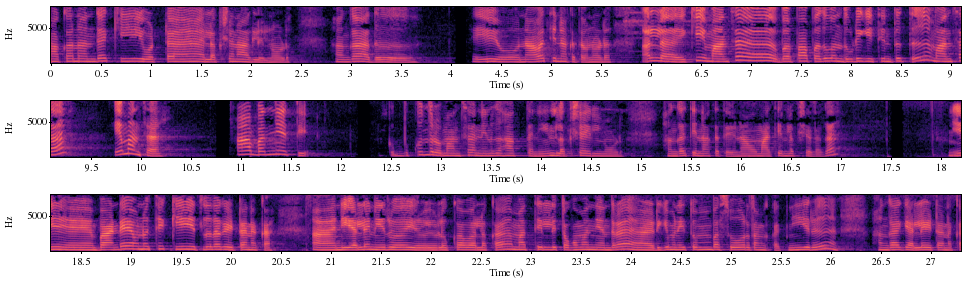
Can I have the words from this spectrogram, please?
ಹಾಕನ ಅಂದಕ್ಕಿ ಒಟ್ಟ ಲಕ್ಷಣ ಆಗಲಿಲ್ಲ ನೋಡು. ಹಂಗ ಅದು ಅಯ್ಯೋ, ನಾವ ತಿನ್ನಕತ್ತಾವ ನೋಡು. ಅಲ್ಲ, ಈಕಿ ಮಾಂಸ ಬ- ಪಾಪ ಅದು ಒಂದು ಹುಡುಗಿ ತಿಂತತ್ತು ಮಾಂಸ? ಏ ಮಾಂಸ? ಹಾ ಬನ್ನಿ ಅತ್ತಿ. ಕುಂದ್ರು ಮಾಂಸ, ನಿನಗೆ ಹಾಕ್ತಾನೆ. ಏನು ಲಕ್ಷ ಇಲ್ಲ ನೋಡು. ಹಂಗ ತಿನ್ನಾಕತ್ತೇವೆ ನಾವು ಮಾತಿನ ಲಕ್ಷದಾಗ? ಏ, ಬಾಂಡೆ ಅವನು ತಿಕ್ಕಿ ಇತ್ಲದಾಗ ಇಟ್ಟಾನಕ್ಕ. ನೀ ಎಲ್ಲ ನೀರು ಇಳುಕವಲ್ಲಕ್ಕ. ಮತ್ತೆ ಇಲ್ಲಿ ತೊಗೊಂಬಂದಿ ಅಂದ್ರೆ ಅಡುಗೆ ಮನೆ ತುಂಬ ಸೋರ್ದಂಗಕ್ಕ ನೀರು? ಹಂಗಾಗಿ ಅಲ್ಲೇ ಇಟ್ಟಾನಕ್ಕ.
